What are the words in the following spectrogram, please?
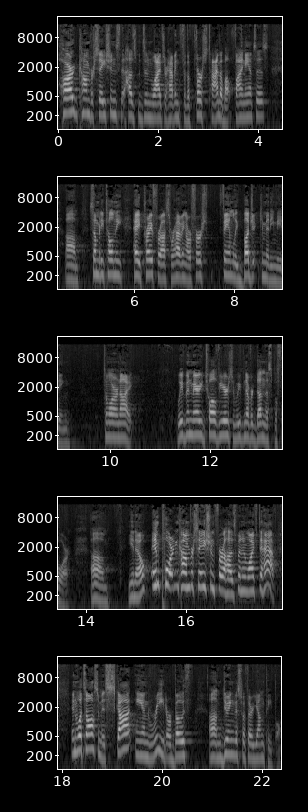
hard conversations that husbands and wives are having for the first time about finances. Um, somebody told me, hey, pray for us. We're having our first family budget committee meeting tomorrow night. We've been married 12 years and we've never done this before. Um, you know, important conversation for a husband and wife to have. And what's awesome is Scott and Reed are both um, doing this with our young people.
